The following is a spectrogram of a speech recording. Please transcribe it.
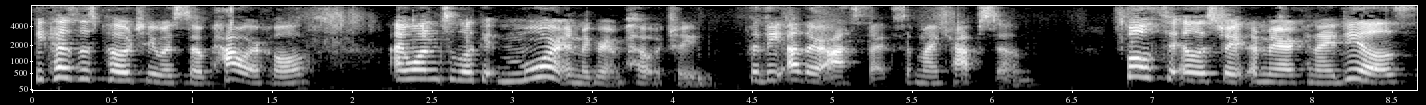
Because this poetry was so powerful, I wanted to look at more immigrant poetry for the other aspects of my capstone both to illustrate American ideals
